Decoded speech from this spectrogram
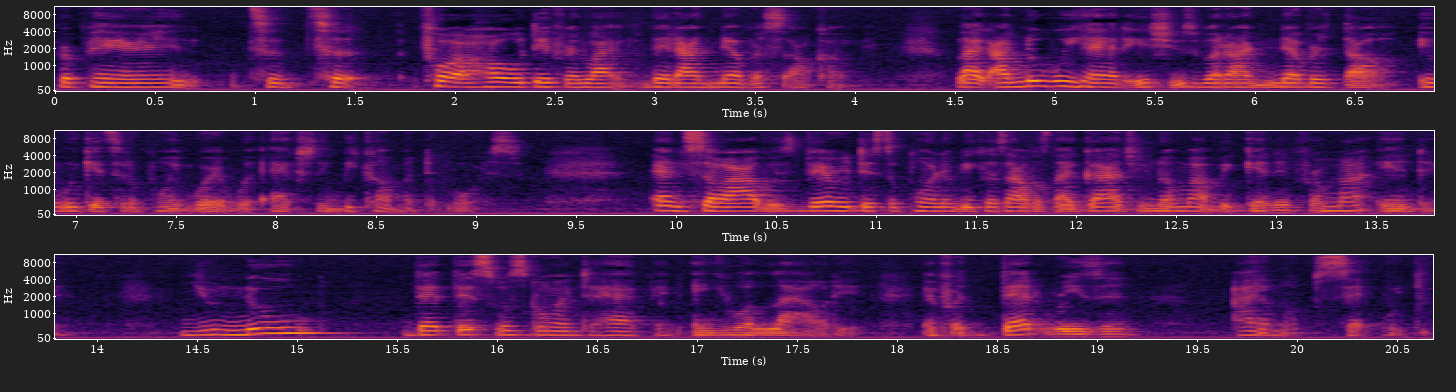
preparing to, to for a whole different life that I never saw coming. Like I knew we had issues, but I never thought it would get to the point where it would actually become a divorce. And so I was very disappointed because I was like, God, you know my beginning from my ending. You knew that this was going to happen and you allowed it. And for that reason, I am upset with you.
